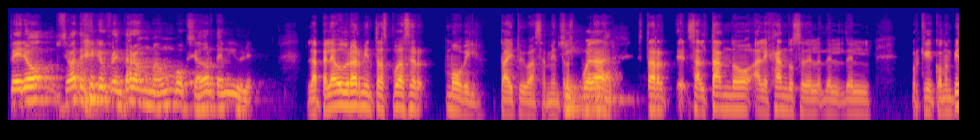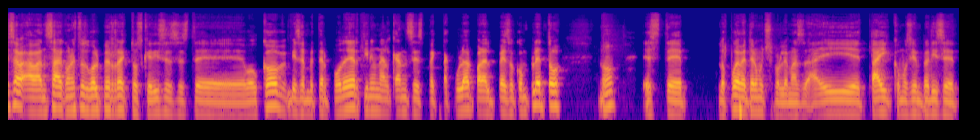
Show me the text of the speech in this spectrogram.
pero se va a tener que enfrentar a un boxeador temible. La pelea va a durar mientras pueda ser móvil. Taito Ibasa, mientras pueda estar eh, saltando, alejándose del, Porque cuando empieza a avanzar con estos golpes rectos que dices, este Volkov, empieza a meter poder, tiene un alcance espectacular para el peso completo, ¿no? Este, los puede meter muchos problemas. Ahí eh, Tai, como siempre dice,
